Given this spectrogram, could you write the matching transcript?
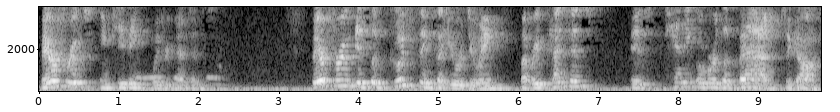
bear fruit in keeping with repentance. Bear fruit is the good things that you are doing, but repentance is handing over the bad to God.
